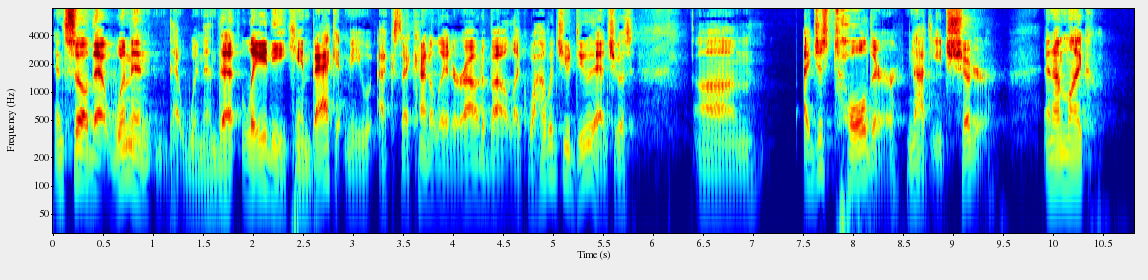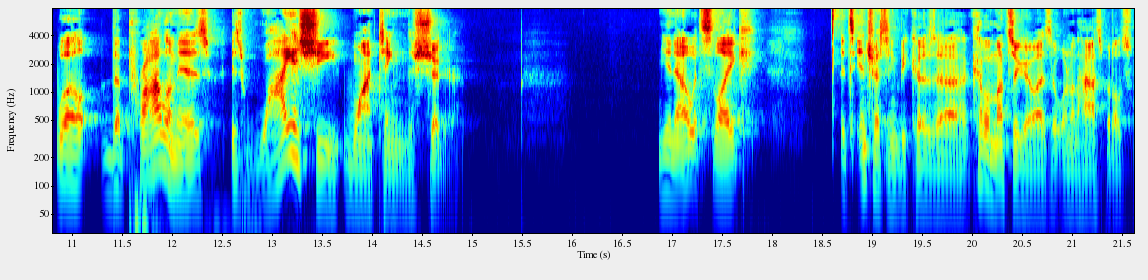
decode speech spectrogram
And so that woman, that woman, that lady came back at me because I kind of laid her out about like, why would you do that? And she goes, um, I just told her not to eat sugar. And I'm like, well, the problem is, is why is she wanting the sugar? You know, it's like, it's interesting because uh, a couple months ago, I was at one of the hospitals,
